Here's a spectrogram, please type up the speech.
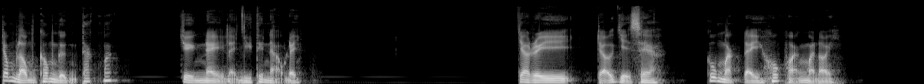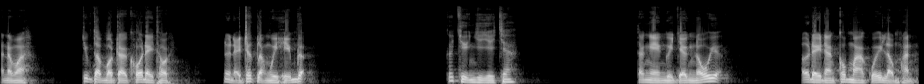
Trong lòng không ngừng thắc mắc, Chuyện này là như thế nào đây? Charlie trở về xe Khuôn mặt đầy hốt hoảng mà nói Anh ông à Chúng ta bỏ rời khỏi đây thôi Nơi này rất là nguy hiểm đó. Có chuyện gì vậy cha? Ta nghe người dân nói Ở đây đang có ma quỷ lộng hành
